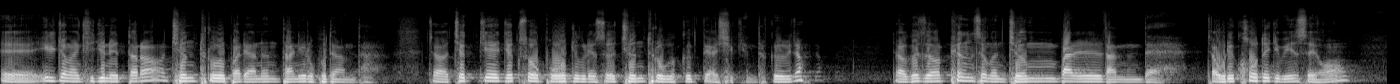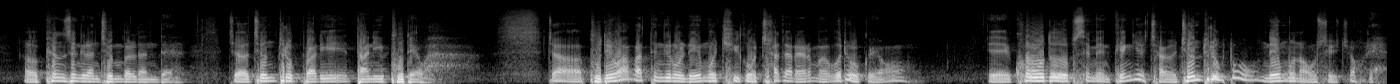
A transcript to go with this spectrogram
일정한 기준에 따라 전투력을 발휘하는 단위로 부대한다. 자, 적재적소 보직을 해서 전투력을 극대화시킨다. 그러죠? 자, 그래서 편성은 전발단대. 자, 우리 코드 집에 있어요. 어, 편성이란 전발단대. 자, 전투력 발휘 단위 부대화. 자, 부대화 같은 경우를 네모치고 찾아라 하면 어려울 거예요. 예, 코드 없으면 굉장히 차요. 전투력도 네모 나올 수 있죠. 예.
